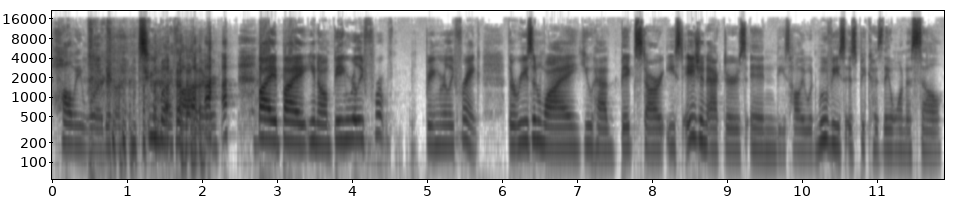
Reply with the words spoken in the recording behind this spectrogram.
Hollywood to my father by by you know being really fr- being really frank. The reason why you have big star East Asian actors in these Hollywood movies is because they want to sell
